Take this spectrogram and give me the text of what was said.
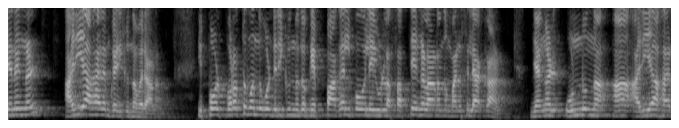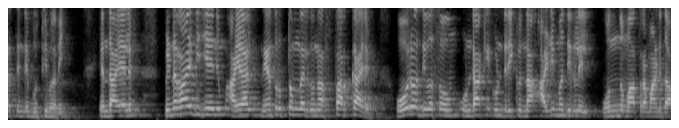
ജനങ്ങൾ അരിയാഹാരം കഴിക്കുന്നവരാണ്. ഇപ്പോൾ പുറത്തു വന്നുകൊണ്ടിരിക്കുന്നതൊക്കെ പകൽ പോലെയുള്ള സത്യങ്ങളാണെന്ന് മനസ്സിലാക്കാൻ ഞങ്ങൾ ഉണ്ണുന്ന ആ അരിയാഹാരത്തിന്റെ ബുദ്ധിമതി. എന്തായാലും പിണറായി വിജയനും അയാൾ നേതൃത്വം നൽകുന്ന സർക്കാരും ഓരോ ദിവസവും ഉണ്ടാക്കിക്കൊണ്ടിരിക്കുന്ന അഴിമതികളിൽ ഒന്ന് മാത്രമാണിത്.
